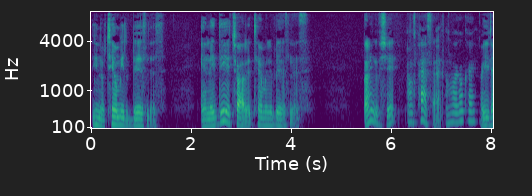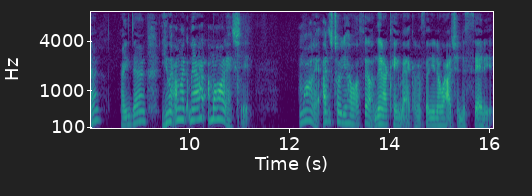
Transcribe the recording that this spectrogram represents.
you know, tell me the business. And they did try to tell me the business. But I didn't give a shit. I was past that. I'm like, okay, are you done? Are you done? You, I'm like, man, I, I'm all that shit. I'm all that. I just told you how I felt. And then I came back and I said, you know what? I shouldn't have said it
